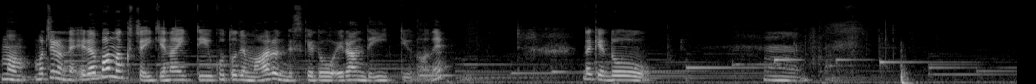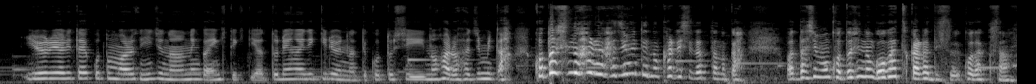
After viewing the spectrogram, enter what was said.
まあもちろんね、選ばなくちゃいけないっていうことでもあるんですけど、選んでいいっていうのはね。だけど、うん。いろいろやりたいこともあるし、27年間生きてきてやっと恋愛できるようになって今年の春初めて、あ、今年の春初めての彼氏だったのか。私も今年の5月からです、コダックさん。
